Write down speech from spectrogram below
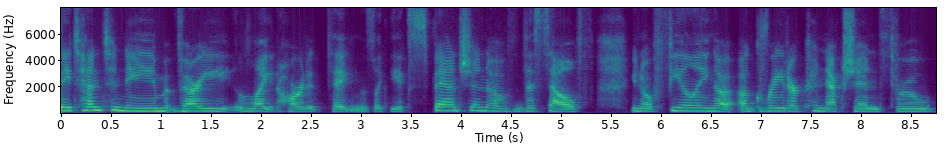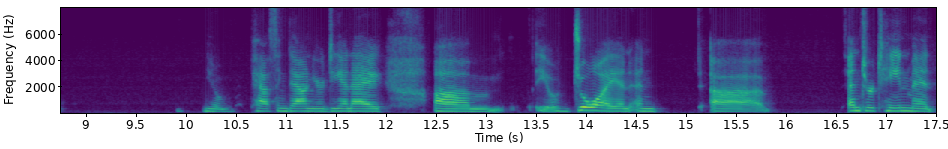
they tend to name very light-hearted things like the expansion of the self, you know, feeling a, a greater connection through, you know, passing down your DNA, um, you know, joy and and uh, entertainment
